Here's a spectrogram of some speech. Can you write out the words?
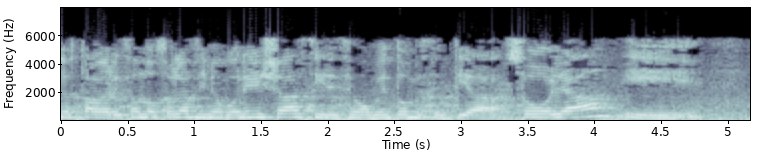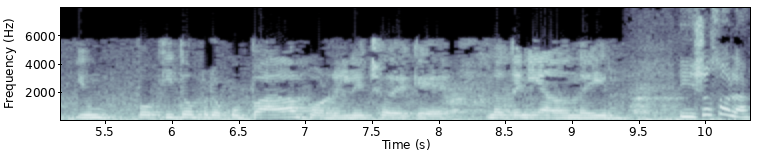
no estaba egresando sola, sino con ellas, y en ese momento me sentía sola y, y un poquito preocupada por el hecho de que no tenía dónde ir. Y yo sola,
